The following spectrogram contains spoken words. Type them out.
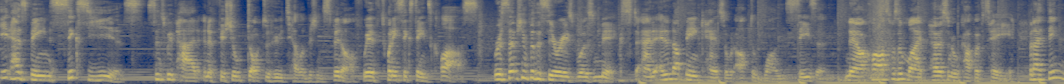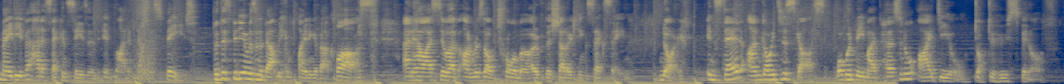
It has been six years since we've had an official Doctor Who television spin off with 2016's Class. Reception for the series was mixed and it ended up being cancelled after one season. Now, Class wasn't my personal cup of tea, but I think maybe if it had a second season, it might have found its feet. But this video isn't about me complaining about Class and how I still have unresolved trauma over the Shadow King sex scene. No, Instead, I'm going to discuss what would be my personal ideal Doctor Who spin-off.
